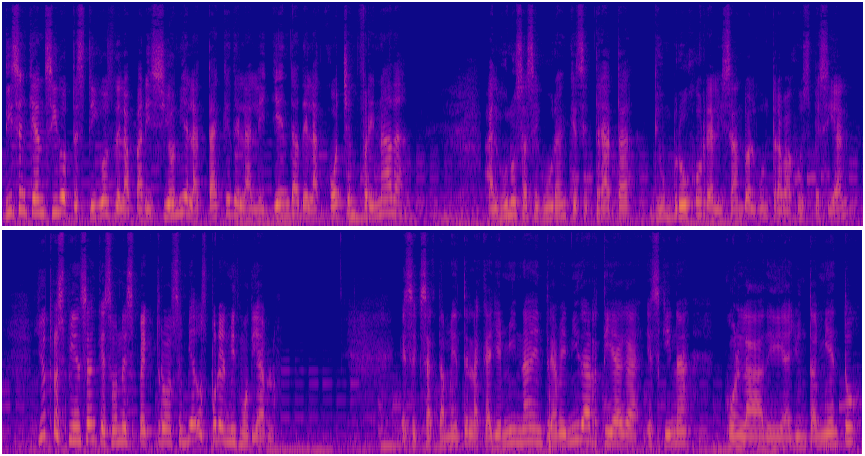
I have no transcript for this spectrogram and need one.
dicen que han sido testigos de la aparición y el ataque de la leyenda de la cocha enfrenada. Algunos aseguran que se trata de un brujo realizando algún trabajo especial y otros piensan que son espectros enviados por el mismo diablo. Es exactamente en la calle Mina, entre Avenida Artiaga, esquina con la de Ayuntamiento,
